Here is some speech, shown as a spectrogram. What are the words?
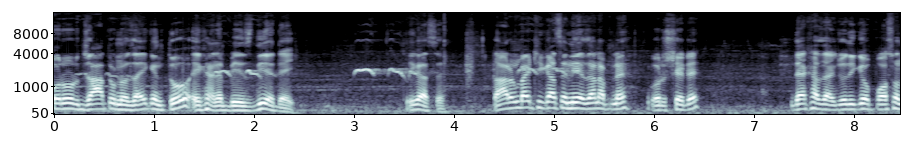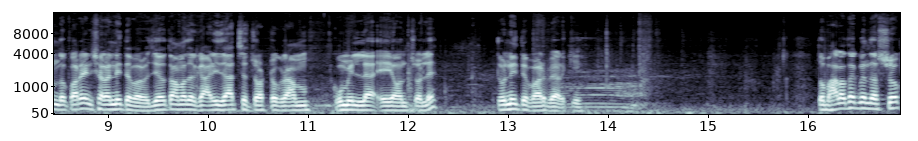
গরুর জাত অনুযায়ী কিন্তু এখানে বীজ দিয়ে দেয়। ঠিক আছে? তো হারুন ভাই ঠিক আছে, নিয়ে যান আপনি গরুর শেডে। দেখা যাক, যদি কেউ পছন্দ করে ইনশাল্লাহ নিতে পারবে। যেহেতু আমাদের গাড়ি যাচ্ছে চট্টগ্রাম, কুমিল্লা এই অঞ্চলে, তো নিতে পারবে আর কি। তো ভালো থাকবেন দর্শক,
